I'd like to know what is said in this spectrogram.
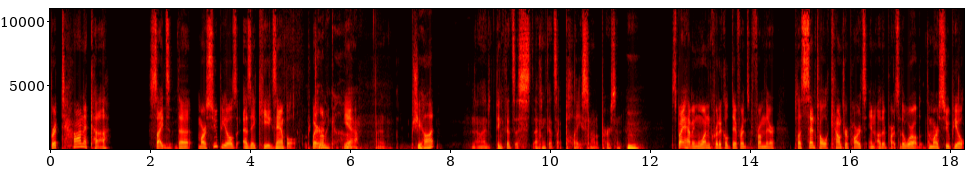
Britannica cites the marsupials as a key example. where- Britannica, huh? yeah. She hot? No, I think that's a I think that's a place, not a person. Hmm. Despite having one critical difference from their placental counterparts in other parts of the world, the marsupial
